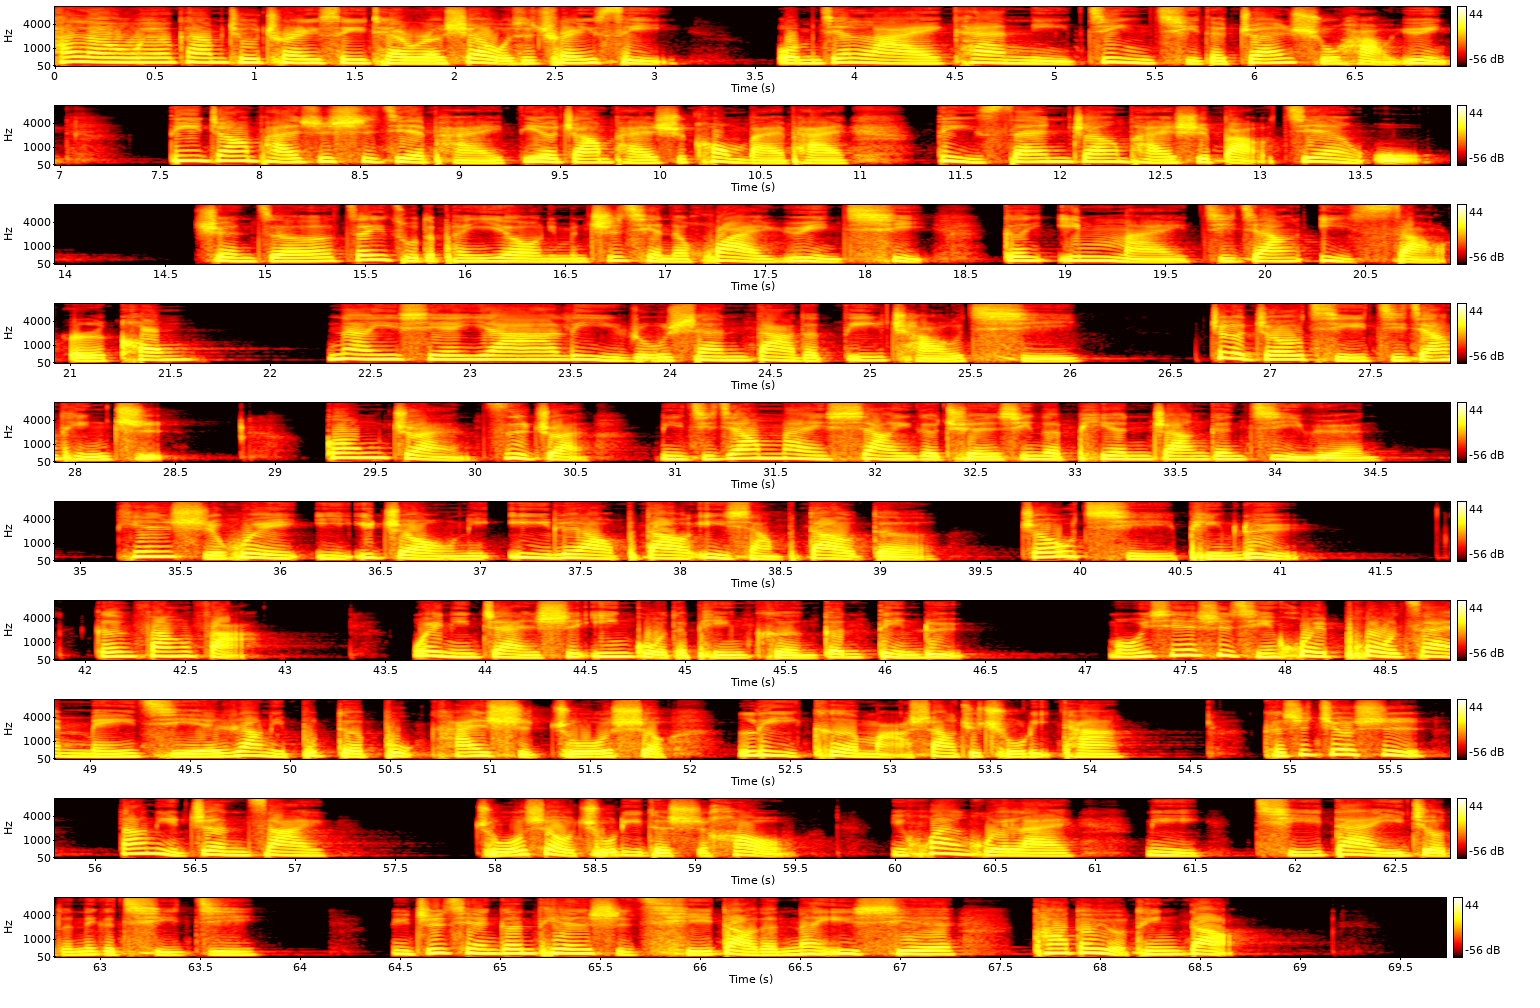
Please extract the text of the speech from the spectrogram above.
Hello, welcome to Tracy Tarot Show，我是 Tracy。我们今天来看你近期的专属好运。第一张牌是世界牌，第二张牌是空白牌，第三张牌是宝剑五。选择这一组的朋友，你们之前的坏运气跟阴霾即将一扫而空，那一些压力如山大的低潮期，这个周期即将停止。公转自转，你即将迈向一个全新的篇章跟纪元。天使会以一种你意料不到、意想不到的周期、频率跟方法，为你展示因果的平衡跟定律。某一些事情会迫在眉睫，让你不得不开始着手，立刻马上去处理它。可是，就是当你正在着手处理的时候，你换回来你期待已久的那个奇迹，你之前跟天使祈祷的那一些，他都有听到。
